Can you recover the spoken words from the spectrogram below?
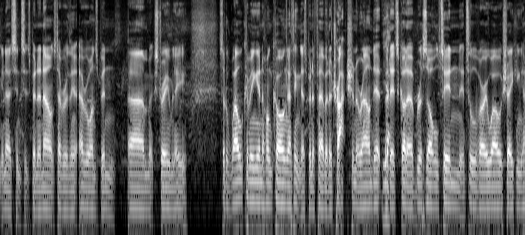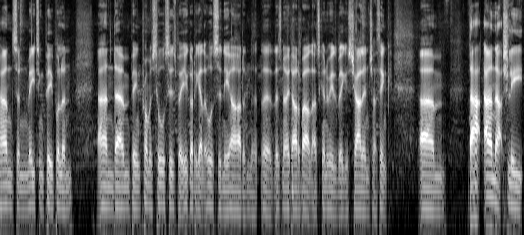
you know, since it's been announced, everything everyone's been um, extremely sort of welcoming in Hong Kong. I think there's been a fair bit of traction around it, but it's got to result in it's all very well shaking hands and meeting people and and um, being promised horses, but you've got to get the horses in the yard, and the, the, there's no doubt about that's going to be the biggest challenge. I think um, that and actually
